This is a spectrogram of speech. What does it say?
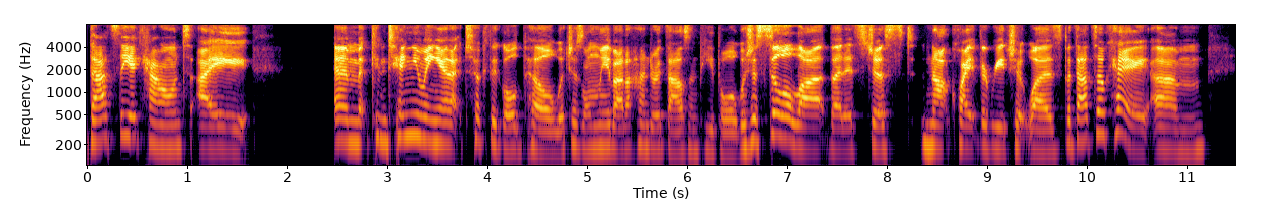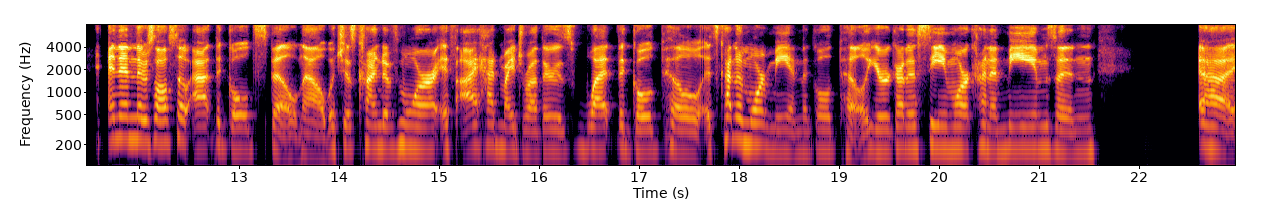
that's the account. I am continuing it. At took the gold pill which is only about 100,000 people which is still a lot but it's just not quite the reach it was but that's okay. Um and then there's also at the gold spill now, which is kind of more if I had my druthers, what the gold pill, it's kind of more me and the gold pill. You're going to see more kind of memes and uh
